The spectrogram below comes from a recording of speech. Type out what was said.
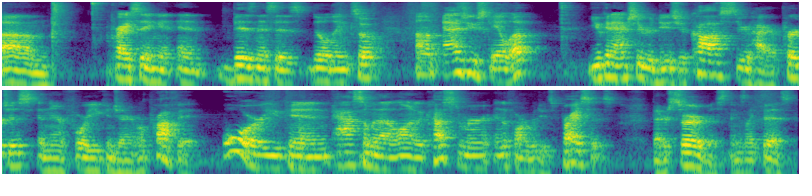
um, pricing and businesses building. So um, as you scale up, you can actually reduce your costs through higher purchase and therefore you can generate more profit. Or you can pass some of that along to the customer in the form of reduced prices, better service, things like this.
